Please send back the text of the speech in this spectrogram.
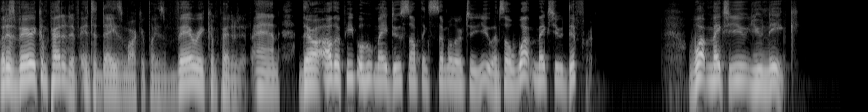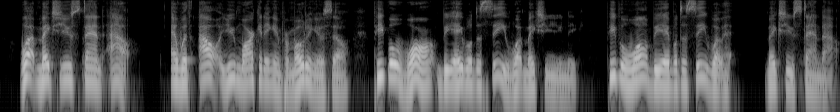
But it's very competitive in today's marketplace, very competitive. And there are other people who may do something similar to you. And so, what makes you different? What makes you unique? What makes you stand out? And without you marketing and promoting yourself, people won't be able to see what makes you unique. People won't be able to see what makes you stand out.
